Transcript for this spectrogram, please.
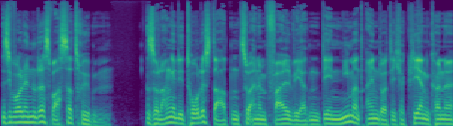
Sie wolle nur das Wasser trüben. Solange die Todesdaten zu einem Fall werden, den niemand eindeutig erklären könne,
